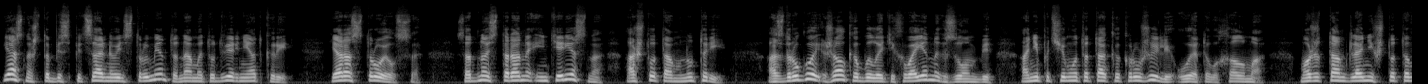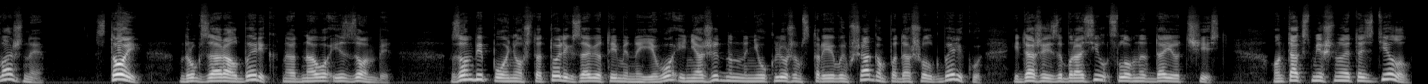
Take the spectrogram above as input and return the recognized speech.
Ясно, что без специального инструмента нам эту дверь не открыть. Я расстроился. С одной стороны, интересно, а что там внутри? А с другой, жалко было этих военных зомби. Они почему-то так и кружили у этого холма. Может, там для них что-то важное? «Стой!» — вдруг заорал Берик на одного из зомби. Зомби понял, что Толик зовет именно его, и неожиданно неуклюжим строевым шагом подошел к Берику и даже изобразил, словно дает честь. Он так смешно это сделал,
